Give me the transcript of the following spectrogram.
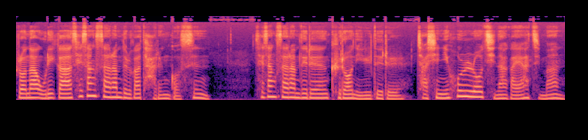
그러나 우리가 세상 사람들과 다른 것은 세상 사람들은 그런 일들을 자신이 홀로 지나가야 하지만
